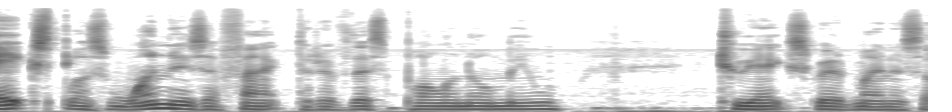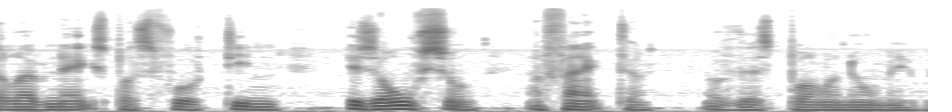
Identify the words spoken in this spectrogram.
x plus 1 is a factor of this polynomial. 2x squared minus 11x plus 14 is also a factor of this polynomial.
